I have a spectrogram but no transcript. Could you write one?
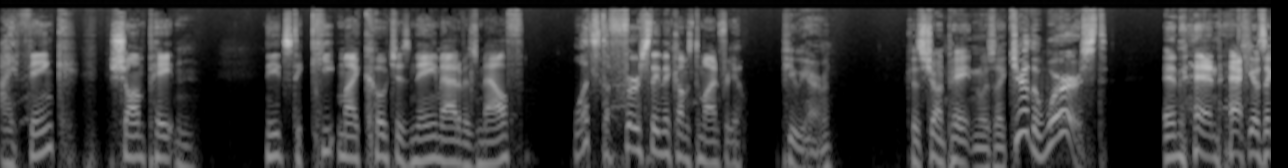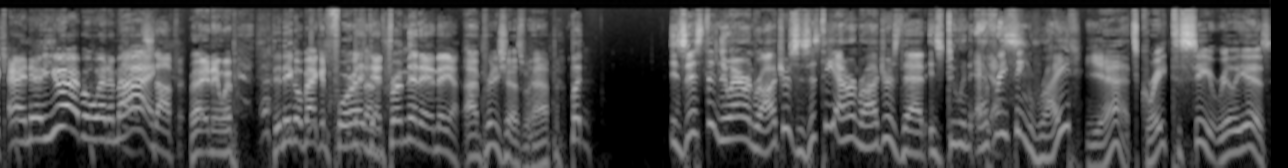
I think Sean Payton needs to keep my coach's name out of his mouth, what's the first thing that comes to mind for you? Pee Wee Herman. Because Sean Payton was like, You're the worst. And then Hackett was like, I know you are, but what am I? stop it. Right. And they went, did they go back and forth? They did for a minute, and they, yeah. I'm pretty sure that's what happened. But is this the new Aaron Rodgers? Is this the Aaron Rodgers that is doing everything right? Yeah, it's great to see. It really is.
